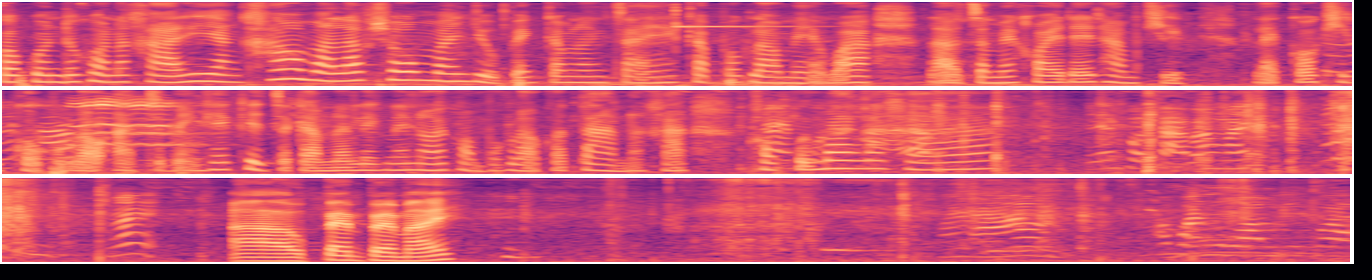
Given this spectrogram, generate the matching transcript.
ขอบคุณทุกคนนะคะที่ยังเข้ามารับชมมาอยู่เป็นกำลังใจให้กับพวกเราแม้ว่า เราจะไม่ค่อยได้ทำคลิป และก็คลิปของพวกเราอาจจะเป็นแค่กิจกรรมเล็กๆน้อยๆของพวกเราก็ตามนะคะ ขอบคุณมากนะคะเล่นปวดขาบ้างไหมไม่เอาเป็นไปไหมไม่เอาเอาพันรวมดีกว่า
